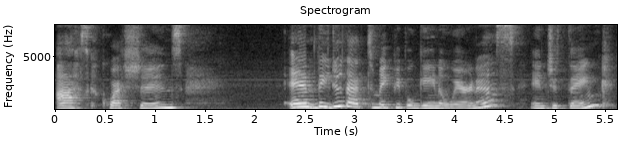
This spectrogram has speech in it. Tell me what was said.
ask questions, and they do that to make people gain awareness and to think.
